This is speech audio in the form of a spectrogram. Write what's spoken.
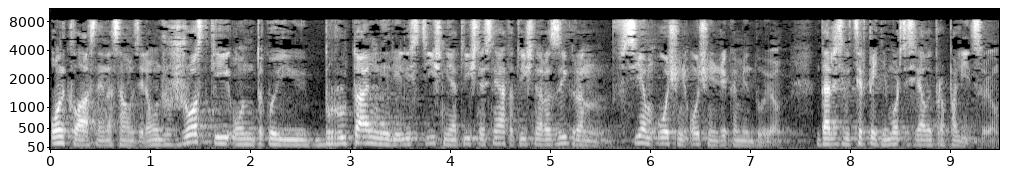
Он классный на самом деле. Он жесткий, он такой брутальный, реалистичный, отлично снят, отлично разыгран. Всем очень-очень рекомендую. Даже если вы терпеть не можете сериалы про полицию.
